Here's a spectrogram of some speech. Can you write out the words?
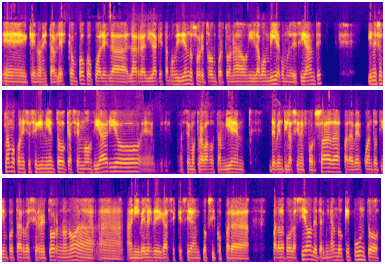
eh, que nos establezca un poco cuál es la, la, realidad que estamos viviendo, sobre todo en Puerto Naos y La Bombilla, como le decía antes. Y en eso estamos con ese seguimiento que hacemos diario, eh, hacemos trabajos también de ventilaciones forzadas para ver cuánto tiempo tarda ese retorno ¿no? a, a, niveles de gases que sean tóxicos para, para la población, determinando qué puntos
